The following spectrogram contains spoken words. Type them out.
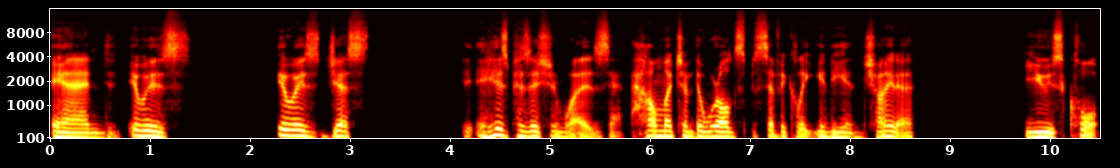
and it was, it was just, his position was how much of the world, specifically India and China, use coal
